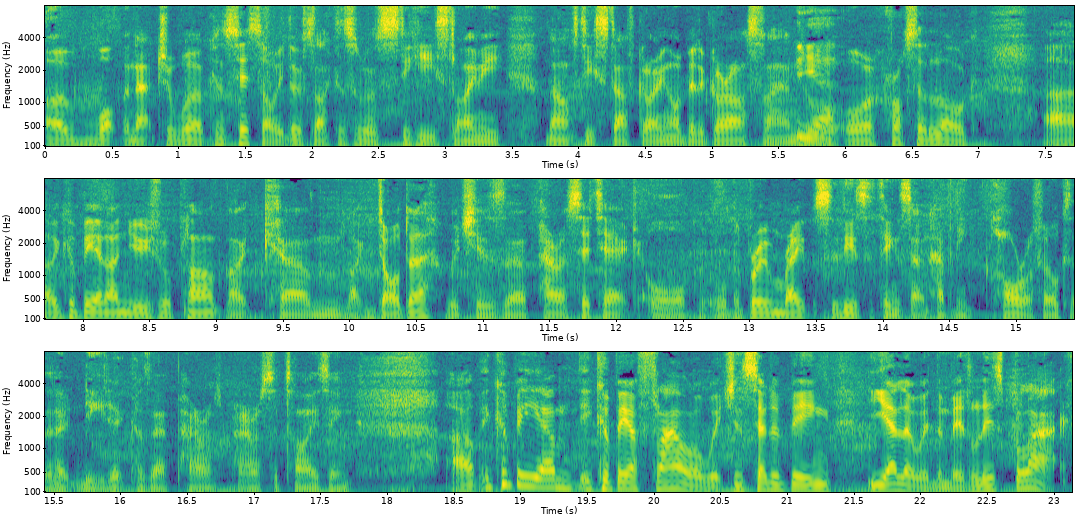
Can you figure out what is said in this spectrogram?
of what the natural world consists of. It looks like a sort of sticky, slimy, nasty stuff growing on a bit of grassland Yeah. or, or across a log. Uh, it could be an unusual plant like um, like dodder, which is uh, parasitic, or or the broom rape. So these are things that don't have any chlorophyll because they don't need it because they're para- parasitizing. Uh, it could be um, it could be a flower which instead of being yellow in the middle is black,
